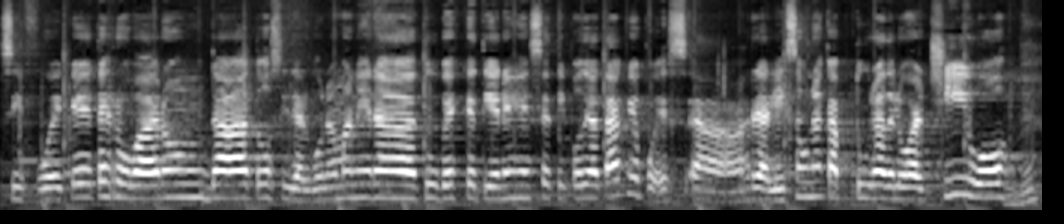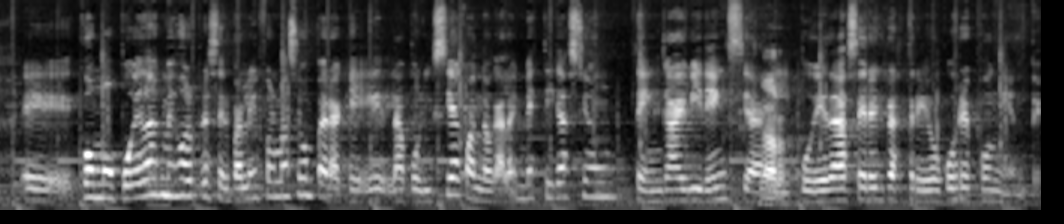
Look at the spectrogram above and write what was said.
Si fue que te robaron datos y de alguna manera tú ves que tienes ese tipo de ataque, pues ah, realiza una captura de los archivos. Eh, como puedas mejor preservar la información para que la policía cuando haga la investigación tenga evidencia y pueda hacer el rastreo correspondiente.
